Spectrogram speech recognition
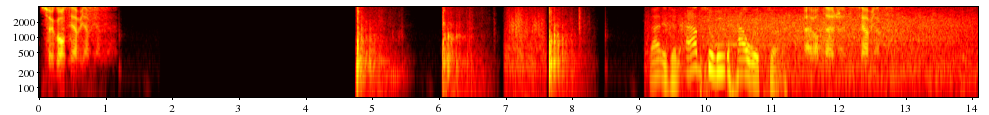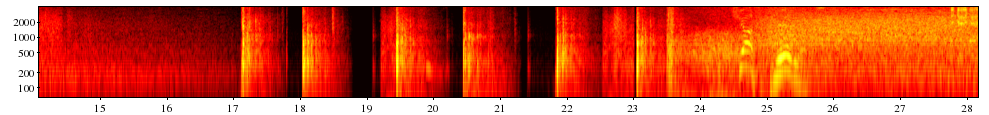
Second service. That is an absolute howitzer. Avantage service. Just brilliant. Égalité.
